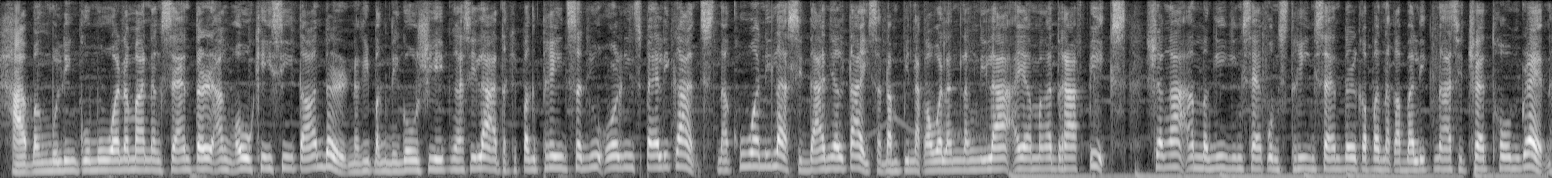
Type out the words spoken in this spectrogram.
Habang muling kumuha naman ng center ang OKC Thunder, nakipag-negotiate nga sila at nakipag-trade sa New Orleans Pelicans. Nakuha nila si Daniel Tice at ang pinakawalan lang nila ay ang mga draft picks. Siya nga ang magiging second string center kapag nakabalik na si Chet Holmgren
